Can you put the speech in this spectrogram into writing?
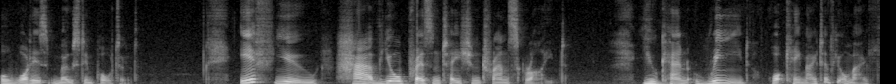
or what is most important. If you have your presentation transcribed, you can read what came out of your mouth.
